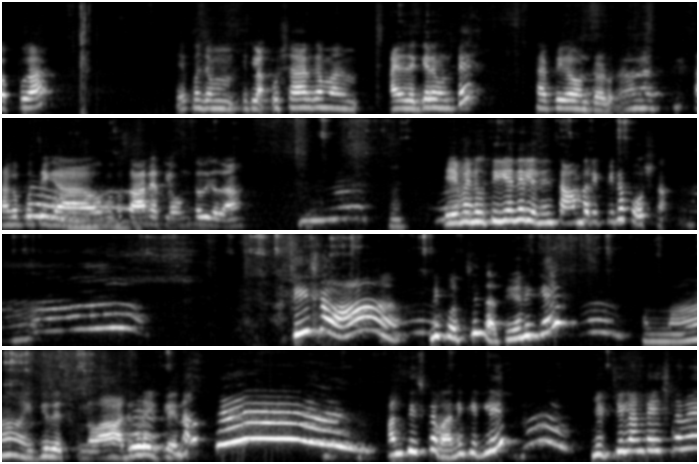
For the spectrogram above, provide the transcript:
గప్పుగా. కొంచెం ఇట్లా హుషారుగా మనం ఆయన దగ్గర ఉంటే హ్యాపీగా ఉంటాడు. కాకపోతే ఇక ఒక్కొక్కసారి అట్లా ఉంటది కదా. ఏమై నువ్వు తీయనే లేదు నేను సాంబార్ ఇప్పినా పోసిన తీసినావా? నీకు వచ్చిందా తీయనికే? అమ్మా ఇడ్లీ తెచ్చుకున్నావా? అది కూడా ఇడ్లీనా? అంత ఇష్టమా నీకు ఇడ్లీ? మిర్చీలు అంటే ఇష్టమే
